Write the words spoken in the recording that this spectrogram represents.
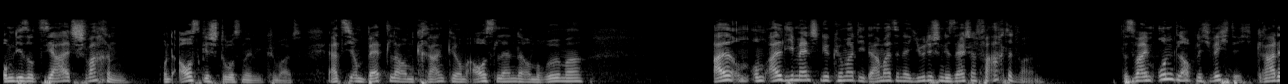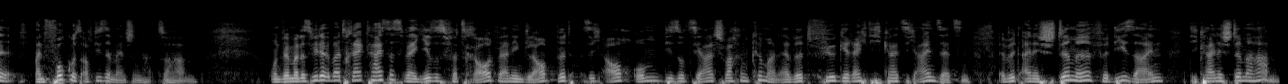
um die sozial Schwachen und Ausgestoßenen gekümmert. Er hat sich um Bettler, um Kranke, um Ausländer, um Römer, all, um, um all die Menschen gekümmert, die damals in der jüdischen Gesellschaft verachtet waren. Das war ihm unglaublich wichtig, gerade einen Fokus auf diese Menschen zu haben. Und wenn man das wieder überträgt, heißt das, wer Jesus vertraut, wer an ihn glaubt, wird sich auch um die sozial Schwachen kümmern. Er wird für Gerechtigkeit sich einsetzen. Er wird eine Stimme für die sein, die keine Stimme haben.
